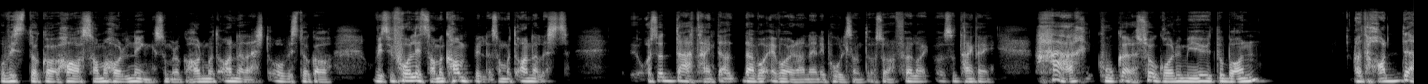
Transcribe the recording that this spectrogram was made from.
og hvis dere har samme holdning som dere hadde mot Anderlecht, og hvis, dere, hvis vi får litt samme kampbilde som mot Anderlecht og så der tenkte Jeg der var, jeg var jo der nede i Polen, og, så jeg, og så tenkte jeg her koker det så grådig mye ut på banen at hadde,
